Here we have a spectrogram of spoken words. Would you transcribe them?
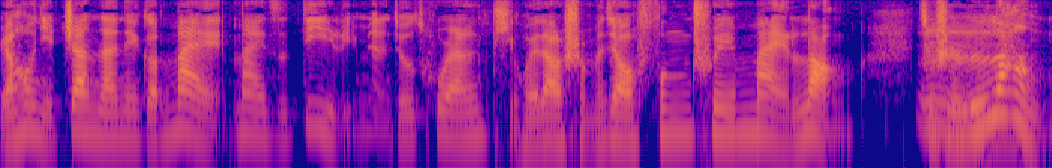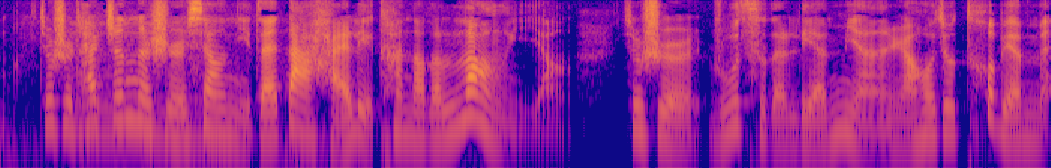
然后你站在那个麦麦子地里面，就突然体会到什么叫风吹麦浪，就是嗯浪，就是它真的是像你在大海里看到的浪一样，就是如此的连绵，然后就特别美。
